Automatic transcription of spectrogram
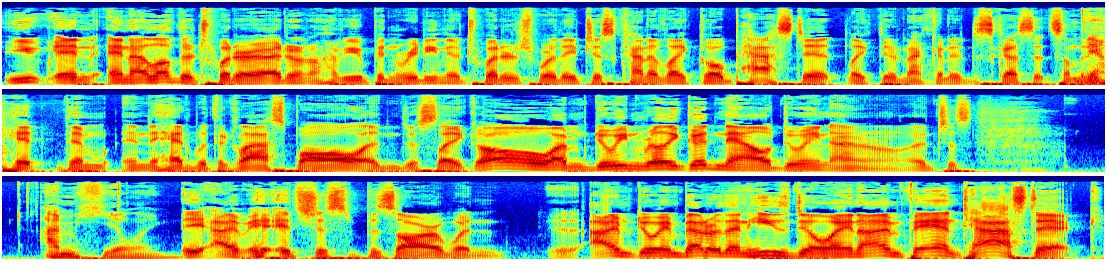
you and and I love their Twitter. I don't know. Have you been reading their Twitters where they just kind of like go past it, like they're not going to discuss it? Somebody Yeah. hit them in the head with a glass ball, and just like, oh, I'm doing really good now. Doing I don't know. It just I'm healing. it, I, it's just bizarre when I'm doing better than he's doing. I'm fantastic.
